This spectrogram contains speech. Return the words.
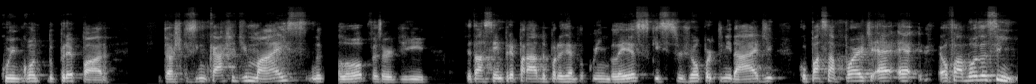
com o encontro do preparo. Então acho que se encaixa demais no que falou, professor, de você estar tá sempre preparado, por exemplo, com o inglês, que se surgiu uma oportunidade, com o passaporte, é, é, é o famoso assim,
